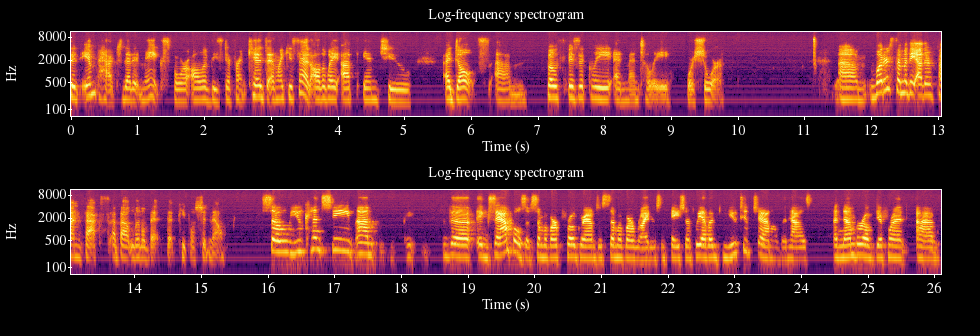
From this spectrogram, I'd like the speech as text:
the impact that it makes for all of these different kids. And like you said, all the way up into adults, um, both physically and mentally, for sure. Um, what are some of the other fun facts about Little Bit that people should know? So you can see um, the examples of some of our programs with some of our riders and patients. We have a YouTube channel that has a number of different um,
